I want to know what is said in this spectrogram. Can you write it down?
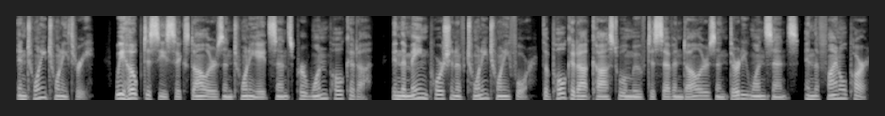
In 2023, we hope to see $6.28 per one Polkadot. In the main portion of 2024, the Polkadot cost will move to $7.31. In the final part,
